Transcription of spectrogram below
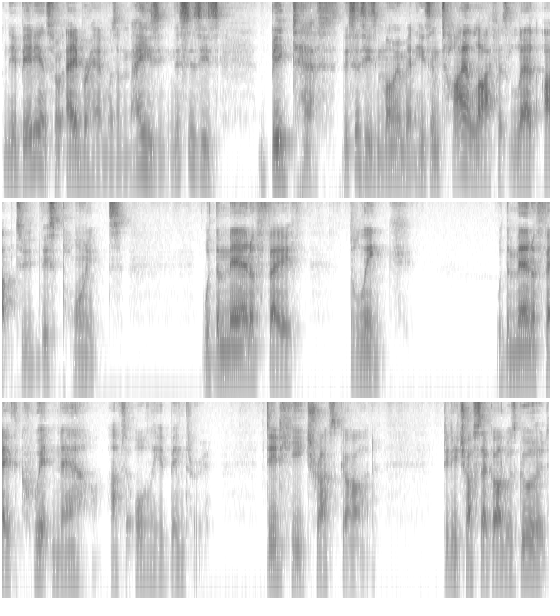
And the obedience from Abraham was amazing. This is his big test. This is his moment. His entire life has led up to this point. Would the man of faith blink? Would the man of faith quit now after all he had been through? Did he trust God? Did he trust that God was good?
